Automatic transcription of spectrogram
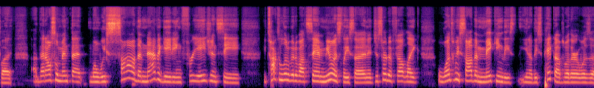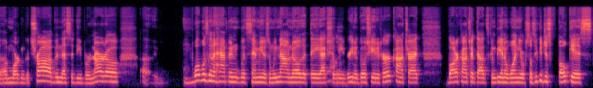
But uh, that also meant that when we saw them navigating free agency you talked a little bit about Sam Mewis, Lisa, and it just sort of felt like once we saw them making these, you know, these pickups, whether it was a Morgan Gautrat, Vanessa DiBernardo, uh, what was going to happen with Sam Mewis? And we now know that they actually renegotiated her contract, bought her contract out. It's going to be in a one year, so you could just focus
